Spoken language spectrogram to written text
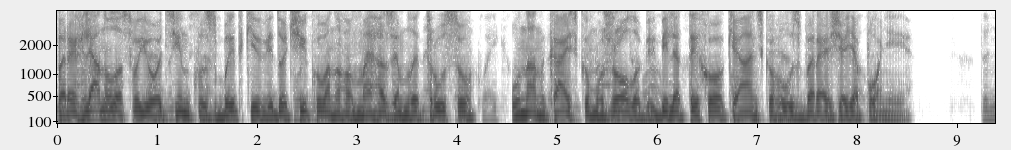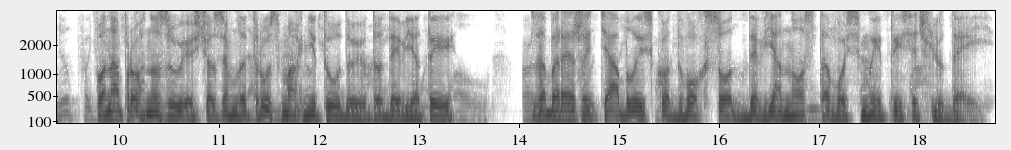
переглянула свою оцінку збитків від очікуваного мегаземлетрусу у Нанкайському жолобі біля Тихоокеанського узбережжя Японії. Вона прогнозує, що землетрус магнітудою до 9 забере життя близько 298 тисяч людей.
